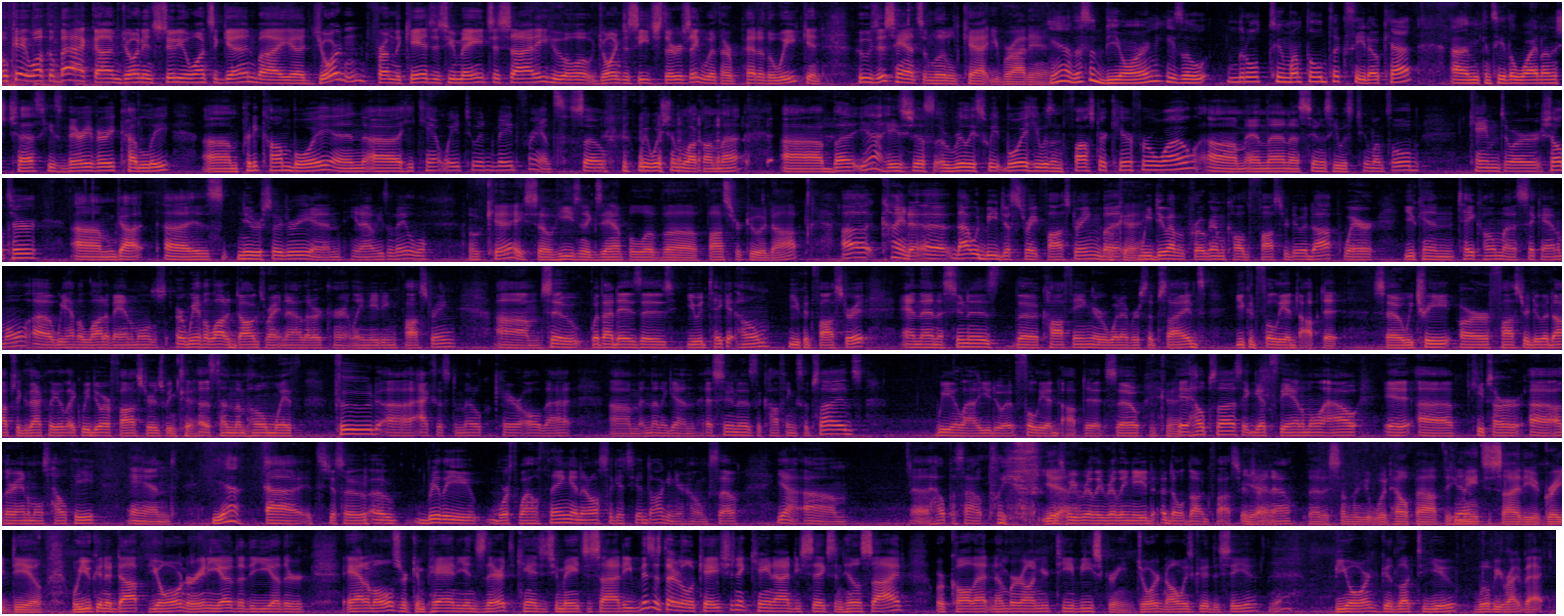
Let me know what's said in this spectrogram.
Okay, welcome back. I'm joined in studio once again by uh, Jordan from the Kansas Humane Society, who joins us each Thursday with our pet of the week. And who's this handsome little cat you brought in? Yeah, this is Bjorn. He's a little two-month-old tuxedo cat. Um, you can see the white on his chest. He's very, very cuddly. Um, pretty calm boy, and uh, he can't wait to invade France. So we wish him luck on that. Uh, but yeah, he's just a really sweet boy. He was in foster care for a while, um, and then as soon as he was two months old, came to our shelter, um, got uh, his neuter surgery, and you know he's available. Okay, so he's an example of uh, foster to adopt. Uh, kind of. Uh, that would be just straight fostering, but Okay. we do have a program called Foster to Adopt where you can take home a sick animal. Uh, we have a lot of animals, or we have a lot of dogs right now that are currently needing fostering. Um, so what that is is you would take it home, you could foster it, and then as soon as the coughing or whatever subsides, you could fully adopt it. So we treat our foster to adopts exactly like we do our fosters. We t- Okay. uh, send them home with food, uh, access to medical care, all that. Um, and then again, as soon as the coughing subsides, we allow you to fully adopt it. So Okay. it helps us, it gets the animal out, it uh, keeps our uh, other animals healthy, and yeah, uh, it's just a, a really worthwhile thing, and it also gets you a dog in your home. So yeah, um, uh, help us out, please, because Yeah. we really, really need adult dog fosters right now. that is something that would help out the Yeah. Humane Society a great deal. Well, you can adopt Bjorn or any other the other animals or companions there at the Kansas Humane Society. Visit their location at K96 in Hillside or call that number on your TV screen. Jordan, always good to see you. Yeah. Bjorn, good luck to you. We'll be right back.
